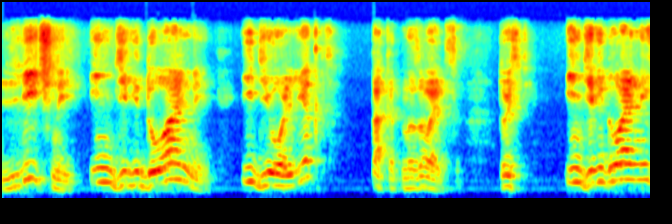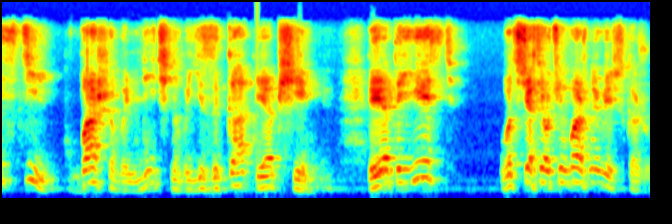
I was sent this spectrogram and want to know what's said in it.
личный, индивидуальный идиолект, так это называется, то есть индивидуальный стиль вашего личного языка и общения. И это есть, вот сейчас я очень важную вещь скажу,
